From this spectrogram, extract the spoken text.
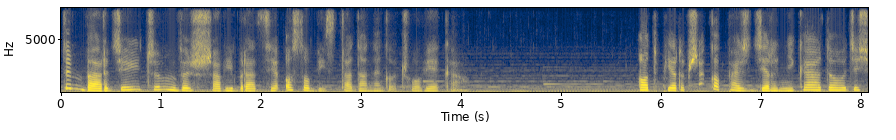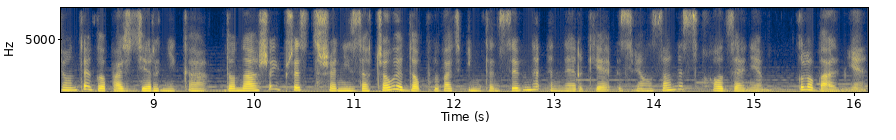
Tym bardziej, czym wyższa wibracja osobista danego człowieka. Od 1 października do 10 października do naszej przestrzeni zaczęły dopływać intensywne energie związane z wchodzeniem globalnie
